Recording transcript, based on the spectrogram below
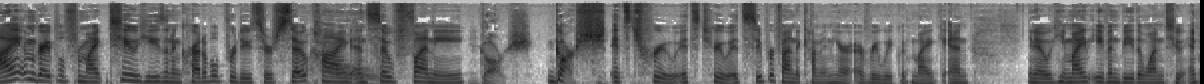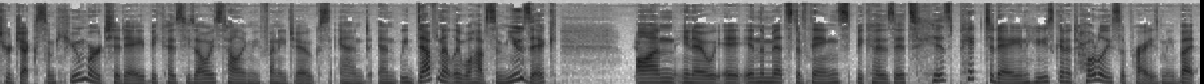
I am grateful for Mike too. He's an incredible producer, so kind and so funny. Garsh. Garsh. It's true. It's true. It's super fun to come in here every week with Mike and you know, he might even be the one to interject some humor today because he's always telling me funny jokes, and and we definitely will have some music on you know in the midst of things because it's his pick today, and he's going to totally surprise me. But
